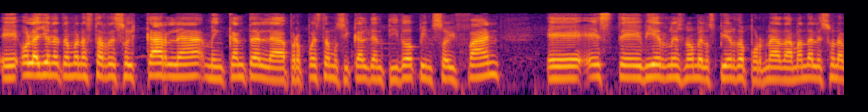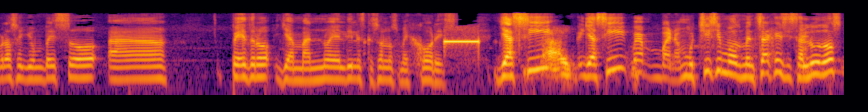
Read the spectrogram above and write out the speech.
Eh, hola Jonathan, buenas tardes, soy Carla, me encanta la propuesta musical de Antidoping, soy fan. Eh, este viernes no me los pierdo por nada. Mándales un abrazo y un beso a Pedro y a Manuel, diles que son los mejores. Y así, y así, bueno, muchísimos mensajes y saludos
